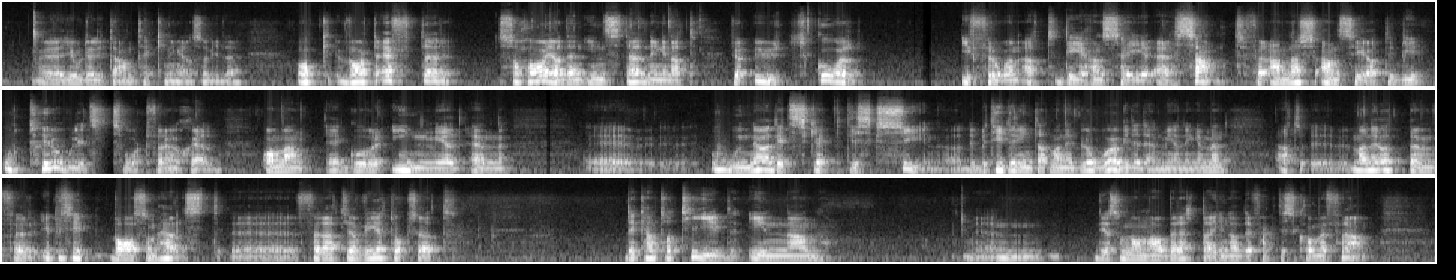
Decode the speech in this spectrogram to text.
gjorde lite anteckningar och så vidare. Och vart efter så har jag den inställningen att jag utgår ifrån att det han säger är sant. För annars anser jag att det blir otroligt svårt för en själv om man eh, går in med en eh, onödigt skeptisk syn. Det betyder inte att man är blåögd i den meningen men att eh, man är öppen för i princip vad som helst. Eh, för att jag vet också att det kan ta tid innan det som någon har berättat innan det faktiskt kommer fram.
